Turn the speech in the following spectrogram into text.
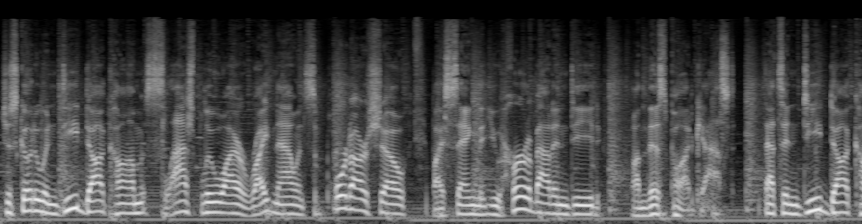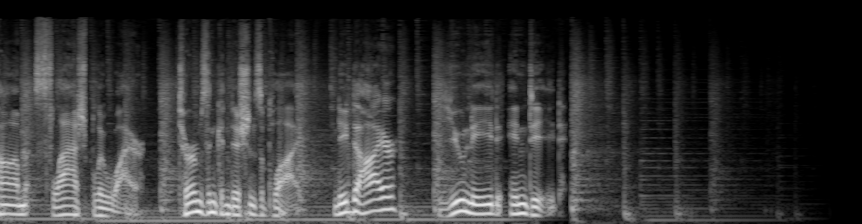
Just go to Indeed.com slash BlueWire right now and support our show by saying that you heard about Indeed on this podcast. That's Indeed.com slash BlueWire. Terms and conditions apply. Need to hire? You need Indeed.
